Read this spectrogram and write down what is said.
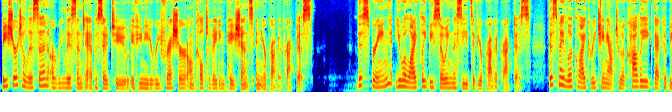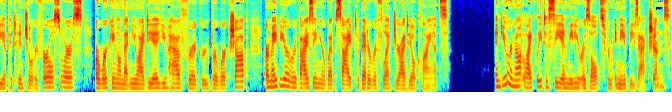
Be sure to listen or re listen to episode two if you need a refresher on cultivating patience in your private practice. This spring, you will likely be sowing the seeds of your private practice. This may look like reaching out to a colleague that could be a potential referral source, or working on that new idea you have for a group or workshop, or maybe you're revising your website to better reflect your ideal clients. And you are not likely to see immediate results from any of these actions.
